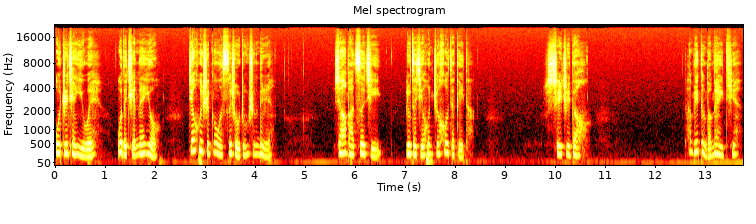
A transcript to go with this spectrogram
我之前以为我的前男友将会是跟我厮守终生的人，想要把自己留在结婚之后再给他。谁知道，他没等到那一天，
